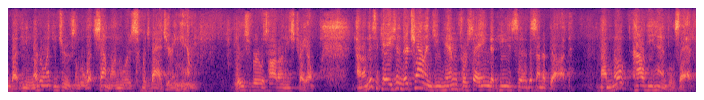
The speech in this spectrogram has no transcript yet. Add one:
but he never went to Jerusalem but what someone was, was badgering him. Lucifer was hot on his trail. And on this occasion, they're challenging him for saying that he's uh, the Son of God. Now note how he handles that.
